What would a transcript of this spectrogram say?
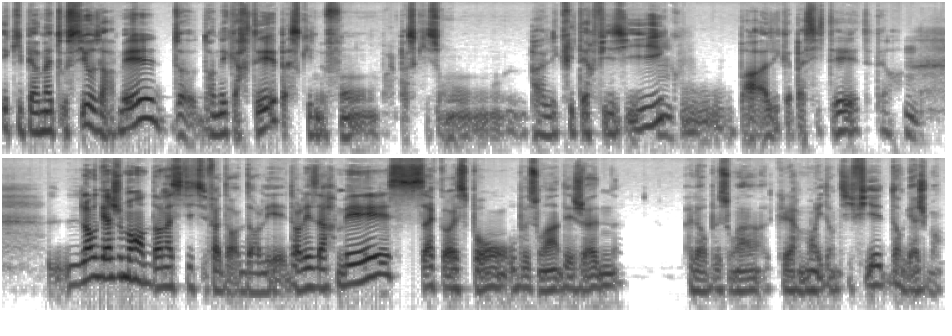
Et qui permettent aussi aux armées d'en écarter parce qu'ils ne font parce qu'ils ont pas les critères physiques hum. ou pas les capacités, etc. Hum. L'engagement dans, enfin, dans, dans, les, dans les armées, ça correspond aux besoins des jeunes, à leurs besoins clairement identifiés d'engagement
